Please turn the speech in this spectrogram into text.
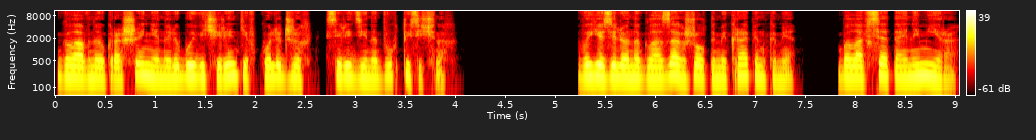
Главное украшение на любой вечеринке в колледжах середины двухтысячных. В ее зеленых глазах с желтыми крапинками была вся тайна мира.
